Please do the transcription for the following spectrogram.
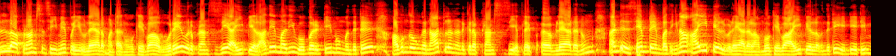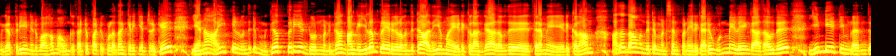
எல்லா பிரான்சஸையுமே போய் விளையாட மாட்டாங்க ஓகேவா ஒரே ஒரு பிரான்சஸி ஐபிஎல் அதே மாதிரி ஒவ்வொரு டீமும் வந்துட்டு அவங்கவுங்க நாட்டில் நடக்கிற பிரான்சஸியை ப்ளே விளையாடணும். அண்டு சேம் டைம் பார்த்தீங்கன்னா ஐபிஎல் விளையாடலாம் ஓகேவா ஐபிஎல்ல வந்துட்டு இந்திய டீம் மிகப்பெரிய நிர்வாகம். அவங்க கட்டுப்பாட்டுக்குள்ளே தான் கிரிக்கெட் இருக்கு. ஏன்னா ஐபிஎல் வந்துட்டு மிகப்பெரிய டோர்மெண்ட்டுங்க அங்கே இளம் பிளேயர்களை வந்துட்டு அதிகமாக எடுக்கலாங்க. அதாவது திறமையை எடுக்கலாம். அதை தான் வந்துட்டு மென்ஷன் பண்ணியிருக்காரு. உண்மையிலேங்க அதாவது இந்திய டீம்ல இருந்து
